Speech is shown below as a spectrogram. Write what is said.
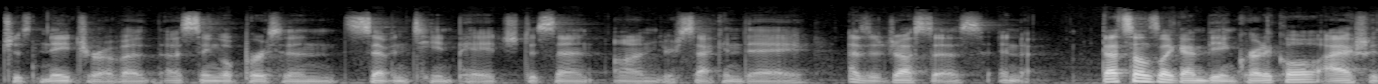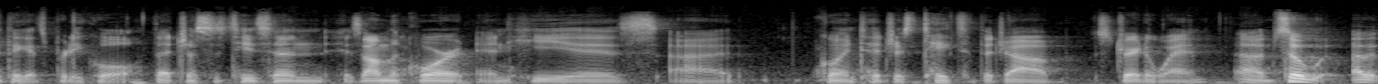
just nature of a, a single person 17 page dissent on your second day as a justice, and that sounds like I'm being critical. I actually think it's pretty cool that Justice Thissen is on the court and he is uh, going to just take to the job straight away. Uh, so, uh,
